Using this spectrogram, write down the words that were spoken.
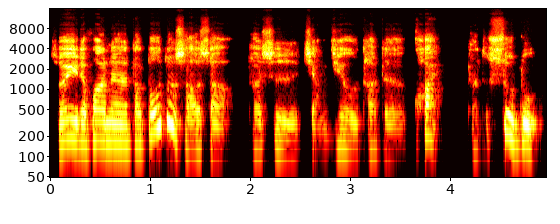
所以的话呢，它多多少少它是讲究它的快，它的速度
